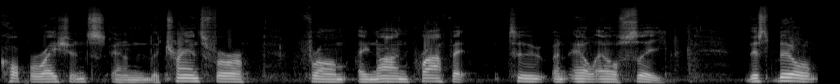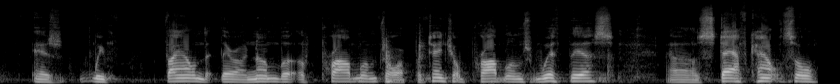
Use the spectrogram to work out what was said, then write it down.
corporations and the transfer from a nonprofit to an LLC. This bill is, we've found that there are a number of problems or potential problems with this. Uh, Staff council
